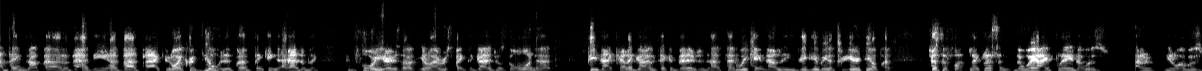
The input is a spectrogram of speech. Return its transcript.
I'm banged up. I had a bad knee, I had a bad back. You know, I could deal with it, but I'm thinking ahead. I'm like, in four years, I, you know, I respect the guy. I just don't want to be that kind of guy who take advantage of that. And we came down, they, they gave me a three year deal, but just a like, listen, the way I played, I was, I don't, you know, I was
